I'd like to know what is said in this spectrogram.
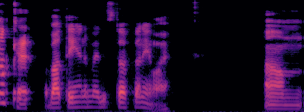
okay. about the animated stuff anyway. Um,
